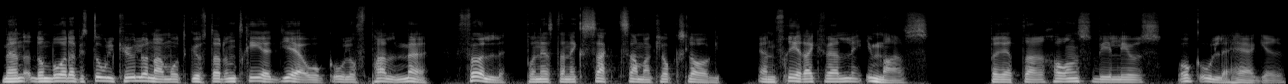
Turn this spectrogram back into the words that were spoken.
men de båda pistolkulorna mot Gustav III och Olof Palme föll på nästan exakt samma klockslag en fredagkväll i mars, berättar Hans Villius och Olle Häger.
